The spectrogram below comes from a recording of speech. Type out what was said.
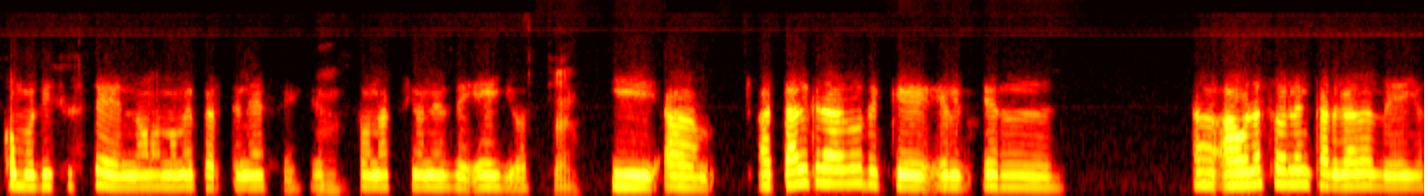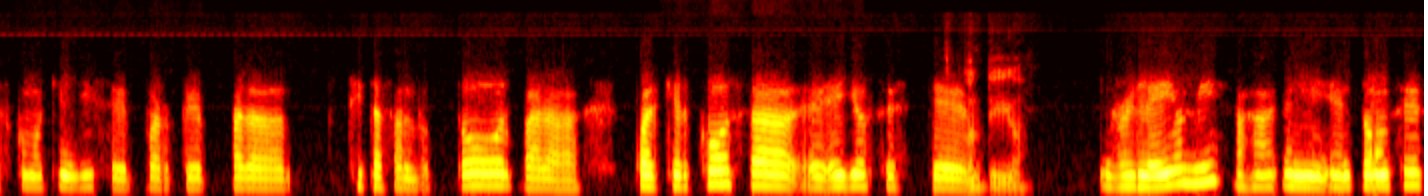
como dice usted, no, no me pertenece, mm. son acciones de ellos. Y ah, a tal grado de que el, el ahora soy la encargada de ellos, como quien dice, porque para citas al doctor, para cualquier cosa, e, ellos este contigo. relay on me, ajá, en mi, entonces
